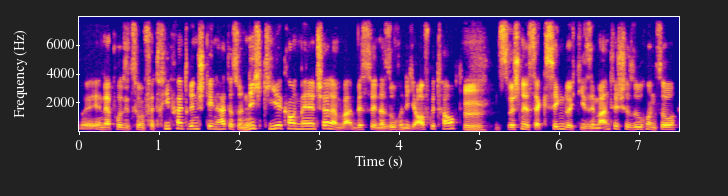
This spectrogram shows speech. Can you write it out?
in der Position Vertrieb halt drinstehen hattest und nicht Key Account Manager, dann war, bist du in der Suche nicht aufgetaucht. Mhm. Inzwischen ist der Xing durch die semantische Suche und so,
